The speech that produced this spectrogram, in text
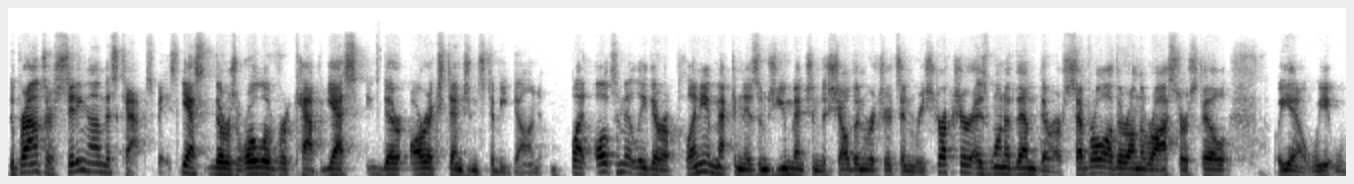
the Browns are sitting on this cap space. Yes, there's rollover cap. Yes, there are extensions to be done, but ultimately there are plenty of mechanisms. You mentioned the Sheldon Richardson restructure as one of them. There are several other on the roster still. You know, we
